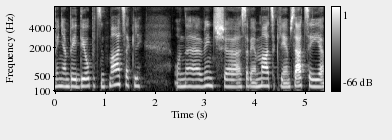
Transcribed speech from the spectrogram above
Viņam bija 12 mācekļi, un uh, viņš uh, saviem mācekļiem sacīja:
